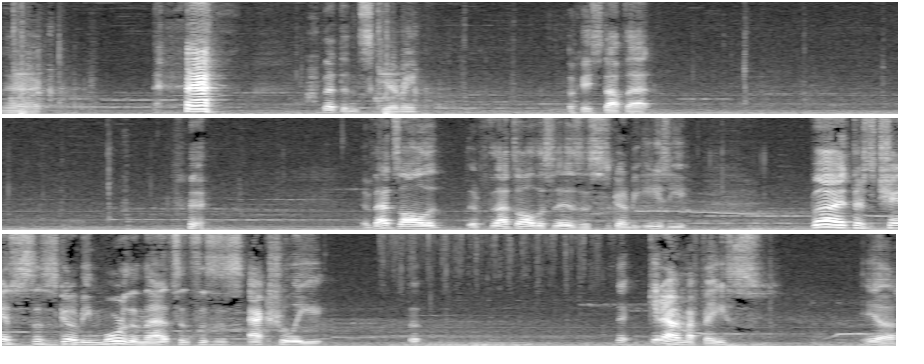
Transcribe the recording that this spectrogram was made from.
Nah. that didn't scare me. Okay, stop that. if that's all if that's all this is, this is gonna be easy. But there's a chance this is gonna be more than that, since this is actually. Uh, get out of my face! Ugh.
